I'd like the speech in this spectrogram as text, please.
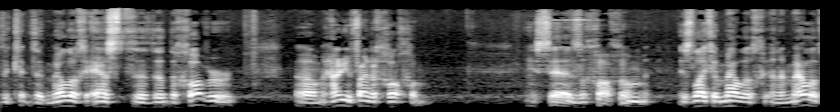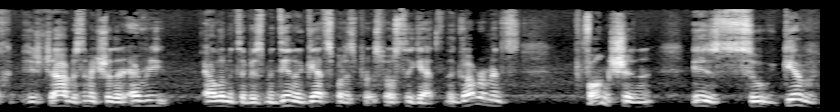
the, the Melech asked the, the, the um, how do you find a Chacham? He says, a Chacham is like a Melech, and a Melech, his job is to make sure that every element of his Medina gets what it's supposed to get. The government's function is to give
